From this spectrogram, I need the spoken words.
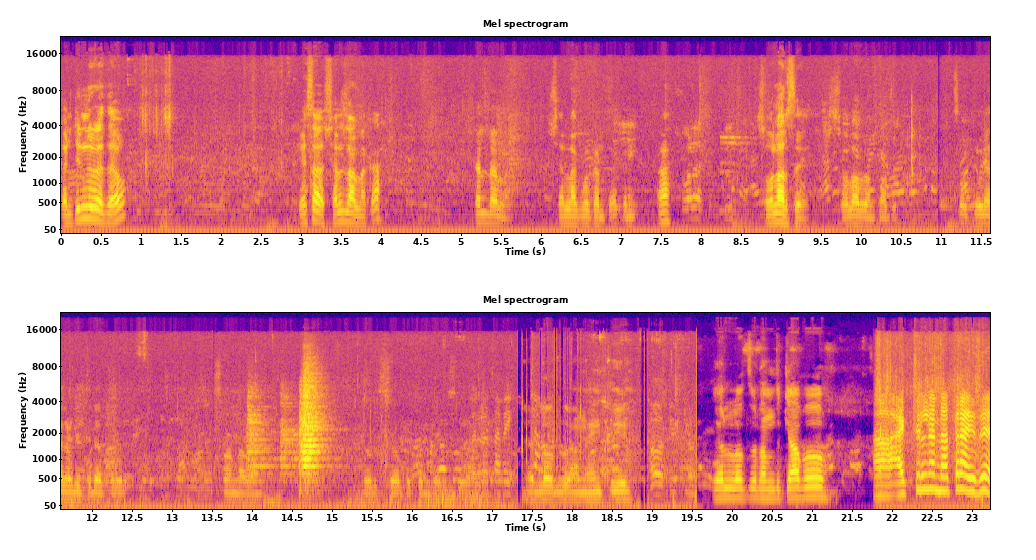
कंटिन्यू रहता है वो ಎಸ ಶೆಲ್ ದಾಲ್ನಕ್ಕ? ಶೆಲ್ ಅಲ್ಲ ಶೆಲ್ ಹಾಕ್ಬೇಕಂತ ಹಾಂ ಸೋಲಾರ್ ಸೇ ಸೋಲಾರ್ ಅಂತ ಅದು. ಸೈಕಲ್ ಯಾರು ಹೊಡಿತೀರ ಸಣ್ಣ ಎಲ್ಲೋದು ನನ್ನ ಎಲ್ಲೋದು ನಮ್ದು ಕ್ಯಾಬು. ಆ್ಯಕ್ಚುಲಿ ನನ್ನ ಹತ್ರ ಇದೆ.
